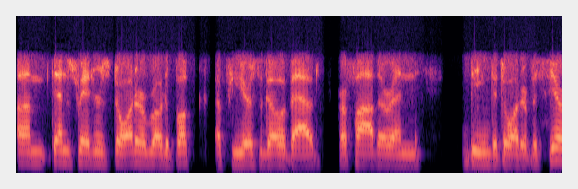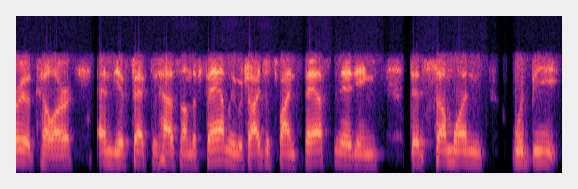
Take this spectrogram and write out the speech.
um, Dennis Rader's daughter, wrote a book a few years ago about her father and being the daughter of a serial killer and the effect it has on the family, which I just find fascinating that someone would be,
